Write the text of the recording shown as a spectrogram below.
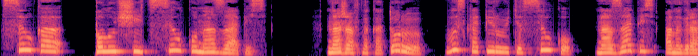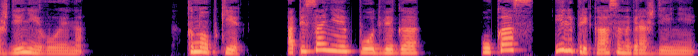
Ссылка «Получить ссылку на запись», нажав на которую вы скопируете ссылку на запись о награждении воина. Кнопки «Описание подвига», «Указ» или «Приказ о награждении».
